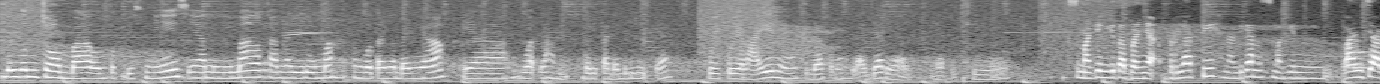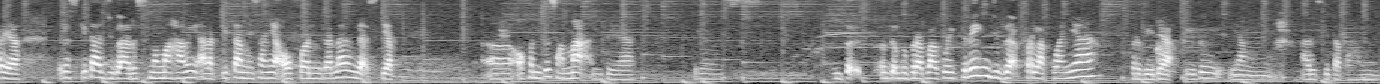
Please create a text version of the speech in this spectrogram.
Belum coba untuk bisnis ya minimal karena di rumah anggotanya banyak ya buatlah daripada beli ya. Kue-kue lain yang sudah pernah belajar ya ya bikin. semakin kita banyak berlatih nanti kan semakin lancar ya terus kita juga harus memahami alat kita misalnya oven karena nggak setiap eh, oven itu sama gitu ya terus untuk untuk beberapa kue kering juga perlakuannya berbeda. Itu yang harus kita pahami.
